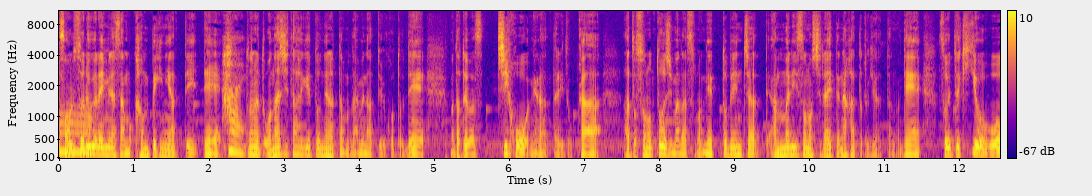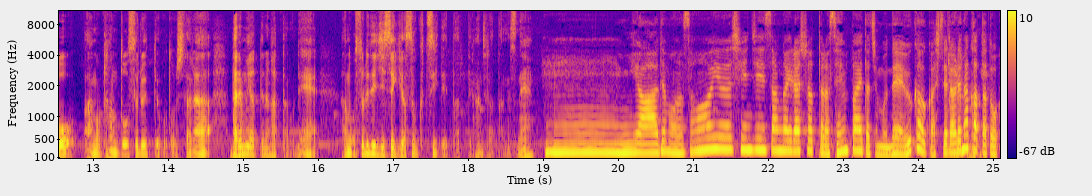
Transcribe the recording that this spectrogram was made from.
そそれぐらい皆さんも完璧にやっていて、はい、となると同じターゲットを狙ったらダメだということで、まあ、例えば地方を狙ったりとかあとその当時まだそのネットベンチャーってあんまりその知られてなかった時だったのでそういった企業をあの担当するっていうことをしたら誰もやってなかったのであのそれで実績がすごくついていったって感じだったんですね。うん。いやでもそういう新人さんがいらっしゃったら先輩たちもねうかうかしてられなかったと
